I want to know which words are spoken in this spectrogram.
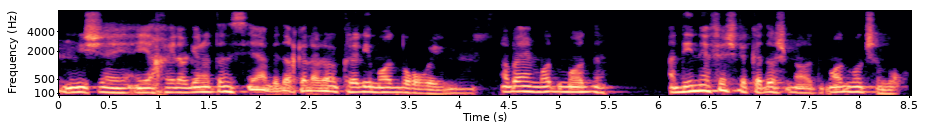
מי שהיה אחראי לארגן את הנסיעה, בדרך כלל היו לו כללים מאוד ברורים. אבא היה מאוד מאוד עדין נפש וקדוש מאוד, מאוד מאוד שמור.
